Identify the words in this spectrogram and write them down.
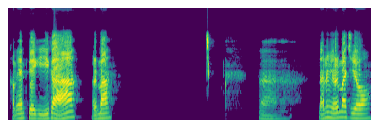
그럼 n 빼기 2가 얼마? 아, 나누면 얼마지요?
